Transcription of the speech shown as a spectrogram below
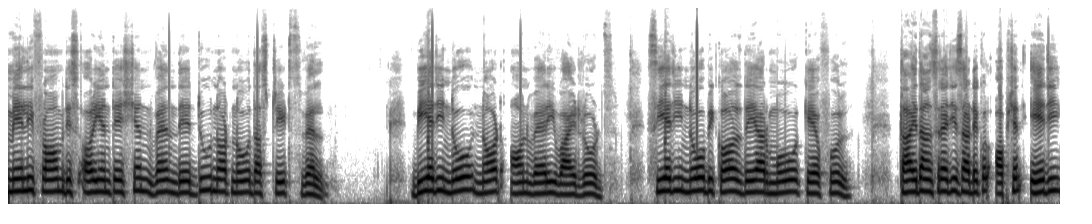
mainly from disorientation when they do not know the streets well B ਹੈ ਜੀ no not on very wide roads C ਹੈ ਜੀ no because they are more careful ਤਾਂ ਇਹਦਾ ਆਨਸਰ ਹੈ ਜੀ, ਸਾਡੇ ਕੋਲ ਆਪਸ਼ਨ ਏ ਜੀ,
